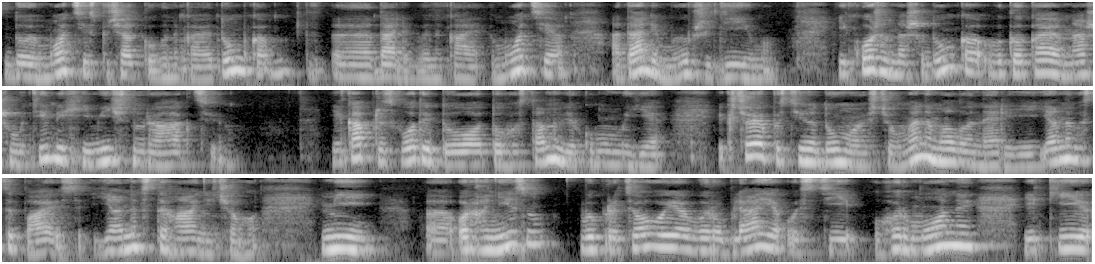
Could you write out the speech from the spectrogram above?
до емоцій. Спочатку виникає думка, е, далі виникає емоція, а далі ми вже діємо. І кожна наша думка викликає в нашому тілі хімічну реакцію, яка призводить до того стану, в якому ми є. Якщо я постійно думаю, що у мене мало енергії, я не висипаюся, я не встигаю нічого, мій е, організм випрацьовує, виробляє ось ці гормони, які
